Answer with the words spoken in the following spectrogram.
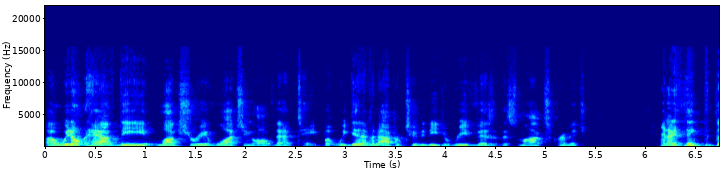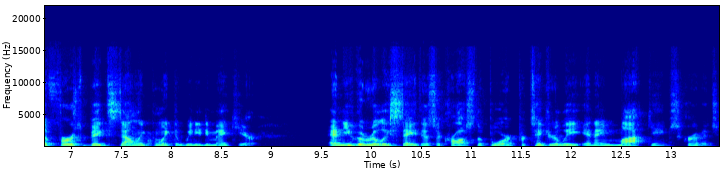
uh, we don't have the luxury of watching all of that tape. But we did have an opportunity to revisit this mock scrimmage. And I think that the first big selling point that we need to make here, and you could really say this across the board, particularly in a mock game scrimmage,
